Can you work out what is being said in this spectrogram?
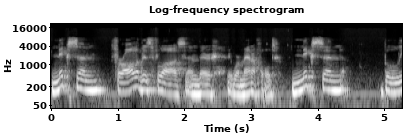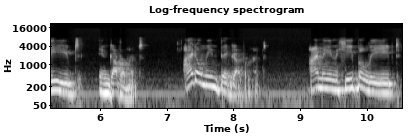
Nixon, for all of his flaws, and they were manifold, Nixon believed in government. I don't mean big government. I mean, he believed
